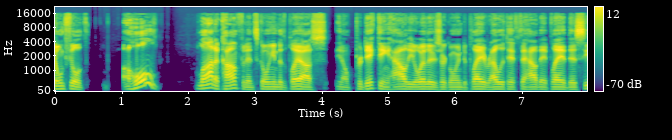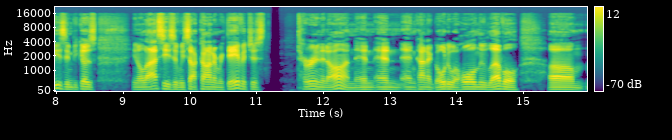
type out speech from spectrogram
don't feel a whole lot of confidence going into the playoffs, you know, predicting how the Oilers are going to play relative to how they played this season because, you know, last season we saw Connor McDavid just turn it on and and and kind of go to a whole new level. Um,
